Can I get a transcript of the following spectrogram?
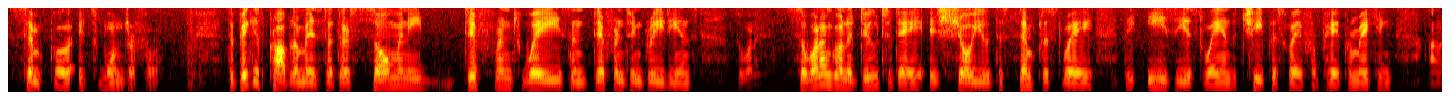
simple, it's wonderful. The biggest problem is that there's so many different ways and different ingredients. So what, I, so what I'm going to do today is show you the simplest way, the easiest way and the cheapest way for paper making. And,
